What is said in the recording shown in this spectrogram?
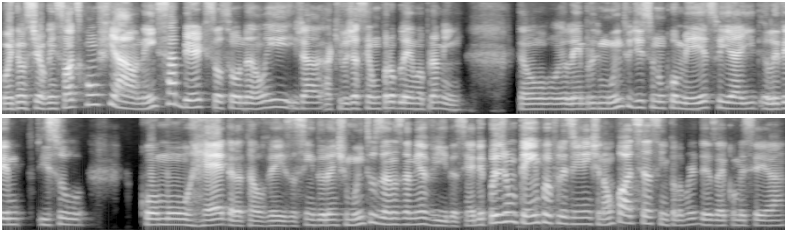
Ou então se alguém só desconfiar, nem saber que se eu sou ou não, e já, aquilo já ser um problema pra mim. Então eu lembro muito disso no começo, e aí eu levei isso como regra, talvez, assim, durante muitos anos da minha vida, assim. Aí depois de um tempo eu falei assim, gente, não pode ser assim, pelo amor de Deus. Aí comecei a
